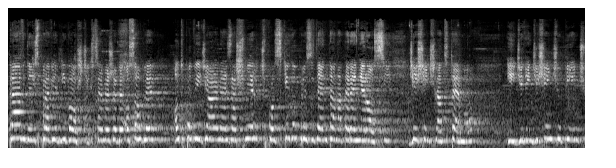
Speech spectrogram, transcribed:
prawdy i sprawiedliwości. Chcemy, żeby osoby odpowiedzialne za śmierć polskiego prezydenta na terenie Rosji 10 lat temu i 95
